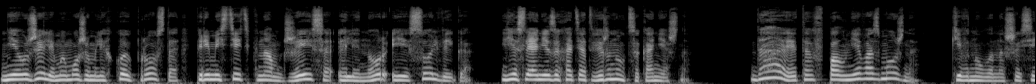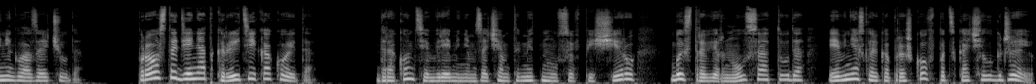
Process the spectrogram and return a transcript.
Неужели мы можем легко и просто переместить к нам Джейса, Элинор и Сольвига? Если они захотят вернуться, конечно. «Да, это вполне возможно», — кивнула наше синеглазое чудо. «Просто день открытий какой-то». Дракон тем временем зачем-то метнулся в пещеру, быстро вернулся оттуда и в несколько прыжков подскочил к Джею.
